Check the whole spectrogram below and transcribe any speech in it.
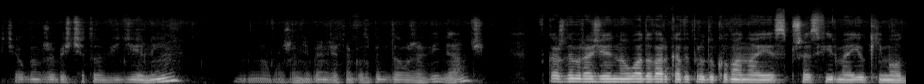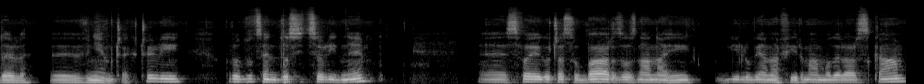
chciałbym, żebyście to widzieli. No, może nie będzie tego zbyt dobrze widać. W każdym razie no, ładowarka wyprodukowana jest przez firmę Yuki Model y, w Niemczech, czyli producent dosyć solidny. E, Swojego czasu bardzo znana i, i lubiana firma modelarska.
